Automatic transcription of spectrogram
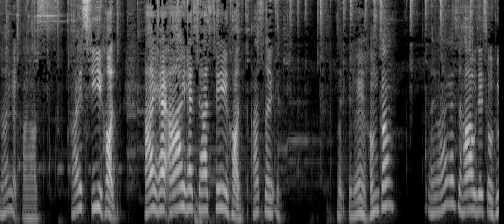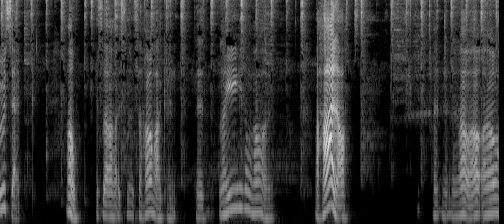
I guess I see hunt. I had I had I see hunt. I say like in Hong Kong. I guess how they so who said. Oh, it's a it's, it's a hard hard again. It's like so hard. A hard. 然后，然后，然后，然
